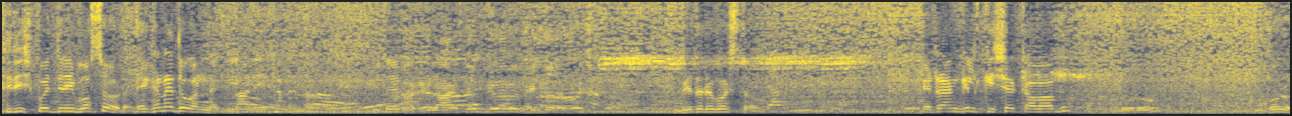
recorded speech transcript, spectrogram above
তিরিশ পঁয়ত্রিশ বছর? এখানে দোকান নাকি? ভিতরে বসতো? এটা আঙ্কেল কিসের কাবাব? গরু। গরু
